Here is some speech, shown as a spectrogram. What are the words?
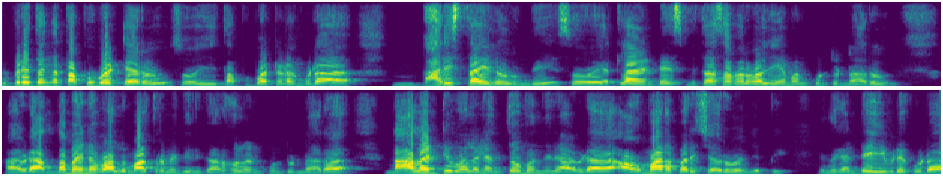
విపరీతంగా తప్పు పట్టారు సో ఈ తప్పు పట్టడం కూడా భారీ స్థాయిలో ఉంది. సో ఎట్లా అంటే స్మితా సబర్వాల్ ఏమనుకుంటున్నారు? ఆవిడ అందమైన వాళ్ళు మాత్రమే దీనికి అర్హులు అనుకుంటున్నారా నాలాంటి వాళ్ళని ఎంతో మందిని ఆవిడ అవమానపరిచారు అని చెప్పి. ఎందుకంటే ఈవిడ కూడా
